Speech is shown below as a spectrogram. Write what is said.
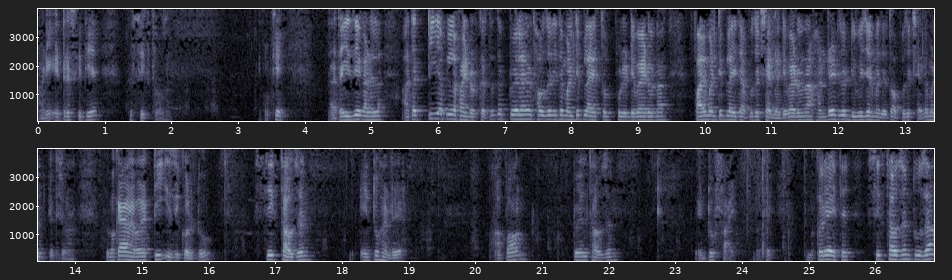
आणि इंटरेस्ट किती आहे? तर सिक्स थाउजंड ओके आता इझी आहे काढायला. आता टी आपल्याला फाइंड आउट करतं. तर ट्वेल्व हंड्रेड थाउजंड इथे मल्टिप्लाय येतो पुढे डिवाइड होणार. फाय मल्टिप्लाय इथे अपोजिट साईडला डिवाइड होणार. हंड्रेड जो डिव्हिजनमध्ये अपोजिट साईडला मल्टिप्लिकेशन होणार. तर मग काय होणार बघा? T is equal to six thousand into hundred upon twelve thousand into five okay तर मग करूया इथे. सिक्स थाउजंड टू जा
